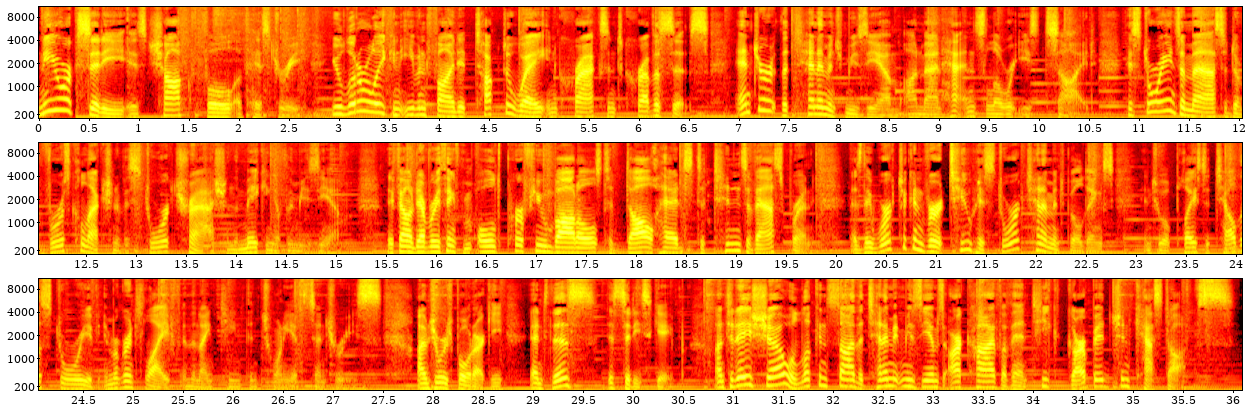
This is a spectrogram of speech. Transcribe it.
New York City is chock full of history. You literally can even find it tucked away in cracks and crevices. Enter the Tenement Museum on Manhattan's Lower East Side. Historians amassed a diverse collection of historic trash in the making of the museum. They found everything from old perfume bottles to doll heads to tins of aspirin as they worked to convert two historic tenement buildings into a place to tell the story of immigrant life in the 19th and 20th centuries. I'm George Bodarky, and this is Cityscape. On today's show, a look inside the Tenement Museum's archive of antique garbage and castoffs.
